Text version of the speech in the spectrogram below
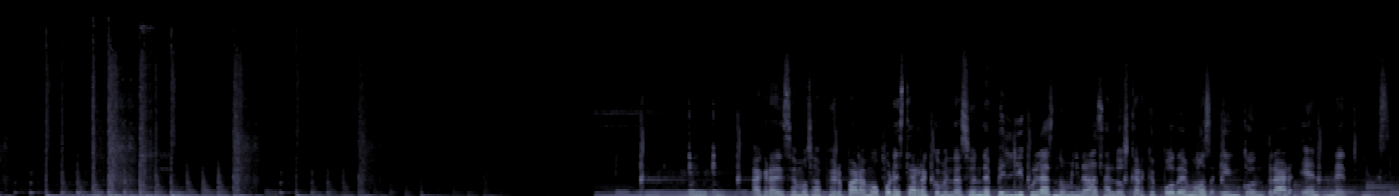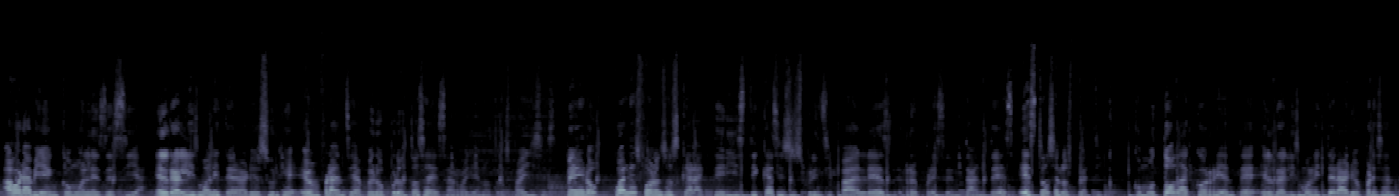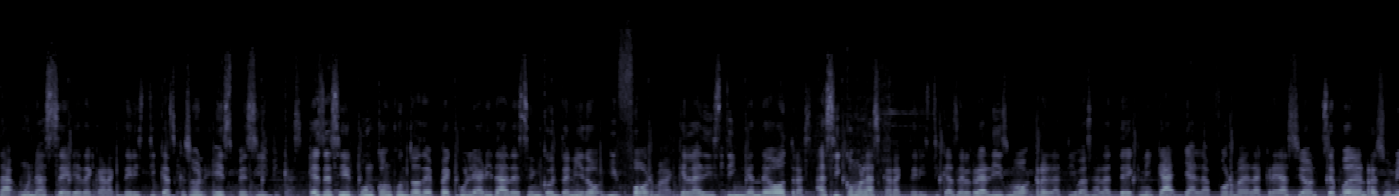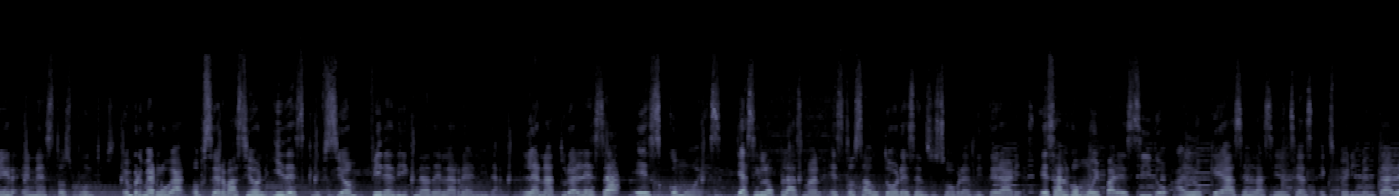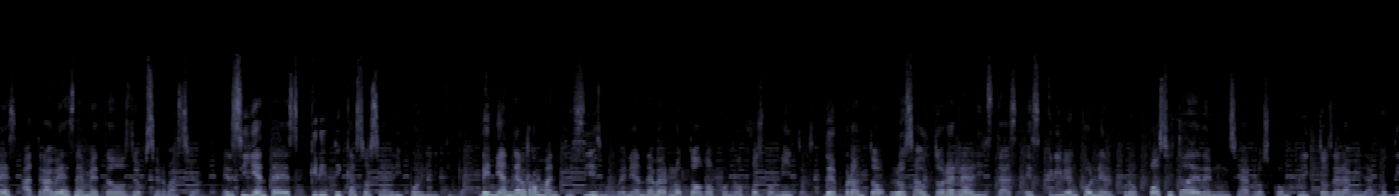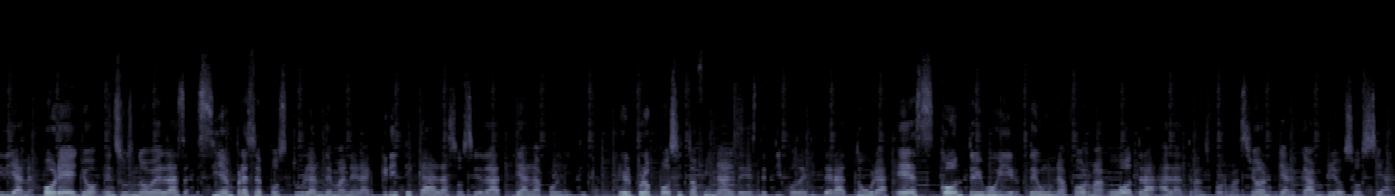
Agradecemos a Fer Páramo por esta recomendación de películas nominadas al Oscar que podemos encontrar en Netflix. Ahora bien, como les decía, el realismo literario surge en Francia, pero pronto se desarrolla en otros países. Pero, ¿cuáles fueron sus características y sus principales representantes? Esto se los platico. Como toda corriente, el realismo literario presenta una serie de características que son específicas, es decir, un conjunto de peculiaridades en contenido y forma que la distinguen de otras, así como las características del realismo relativas a la técnica y a la forma de la creación se pueden resumir en estos puntos. En primer lugar, observación y descripción fidedigna de la realidad. La naturaleza es como es, y así lo plasman estos autores en sus obras literarias. Es algo muy parecido a lo que hacen las ciencias experimentales a través de métodos de observación. El siguiente es crítica social y política. Venían del romanticismo, venían de verlo todo con ojos bonitos. De pronto, los autores realistas escriben con el propósito propósito de denunciar los conflictos de la vida cotidiana. Por ello, en sus novelas siempre se postulan de manera crítica a la sociedad y a la política. El propósito final de este tipo de literatura es contribuir de una forma u otra a la transformación y al cambio social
